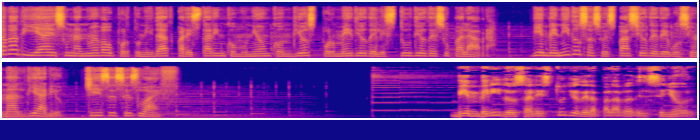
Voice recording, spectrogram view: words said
Cada día es una nueva oportunidad para estar en comunión con Dios por medio del estudio de su palabra. Bienvenidos a su espacio de devocional diario, Jesus is Life. Bienvenidos al estudio de la palabra del Señor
